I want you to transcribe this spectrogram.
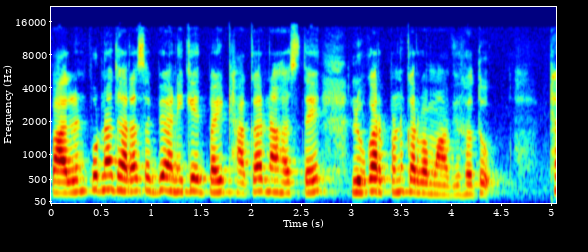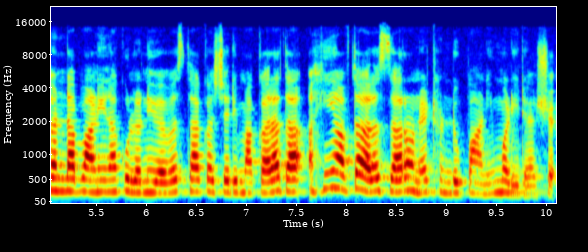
પાલનપુરના ધારાસભ્ય અનિકેતભાઈ ઠાકરના હસ્તે લોકાર્પણ કરવામાં આવ્યું હતું ઠંડા પાણીના કુલરની વ્યવસ્થા કચેરીમાં કરાતા અહીં આવતા અરજદારોને ઠંડુ પાણી મળી રહેશે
